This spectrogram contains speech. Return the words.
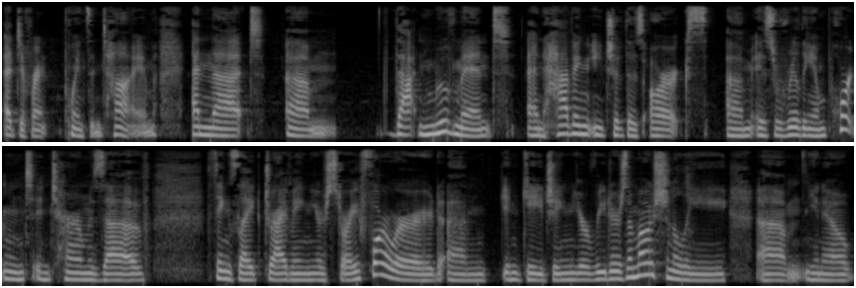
at different points in time and that, um, that movement and having each of those arcs, um, is really important in terms of, things like driving your story forward, um, engaging your readers emotionally, um, you know,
